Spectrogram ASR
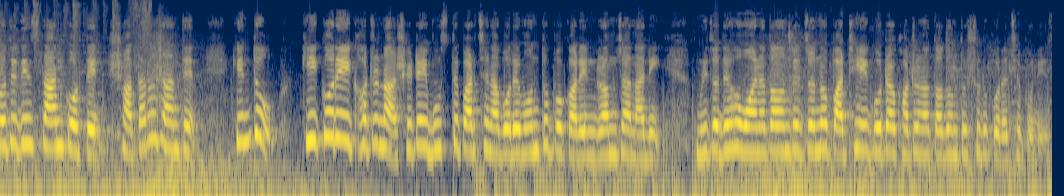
প্রতিদিন স্নান করতেন, সাঁতারও জানতেন। কিন্তু কি করে এই ঘটনা সেটাই বুঝতে পারছে না বলে মন্তব্য করেন রমজান আলী। মৃতদেহ ময়নাতদন্তের জন্য পাঠিয়ে গোটা ঘটনা তদন্ত শুরু করেছে পুলিশ।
